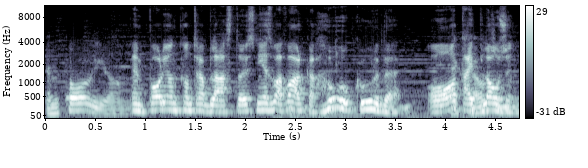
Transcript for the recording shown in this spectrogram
Empoleon. Empoleon kontra Blast, to jest niezła walka. U, kurde. O? Typlosion.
